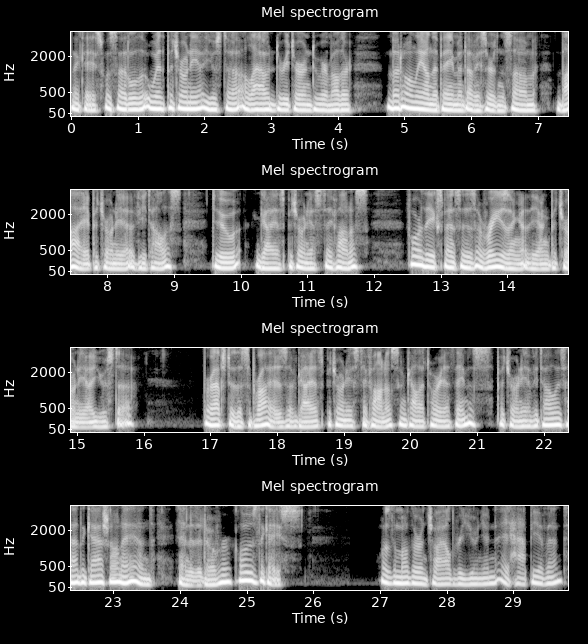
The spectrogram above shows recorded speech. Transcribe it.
The case was settled with Petronia Justa allowed to return to her mother, but only on the payment of a certain sum by Petronia Vitalis to Gaius Petronius Stephanus for the expenses of raising the young Petronia Justa. Perhaps to the surprise of Gaius Petronius Stephanus and Calatoria Themis, Petronia Vitalis had the cash on hand handed it over, closed the case. Was the mother and child reunion a happy event?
